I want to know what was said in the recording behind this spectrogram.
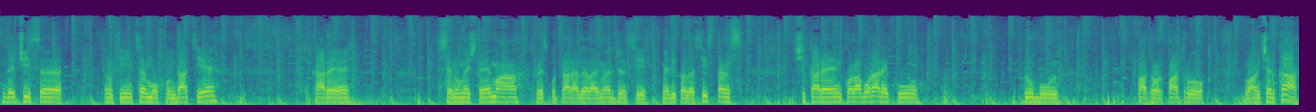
decis să înființăm o fundație care se numește EMA, prescurtarea de la Emergency Medical Assistance și care în colaborare cu clubul 4x4 va încerca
